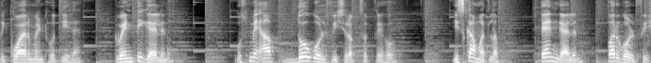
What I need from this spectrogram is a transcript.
रिक्वायरमेंट होती है 20 गैलन उसमें आप दो गोल्ड फ़िश रख सकते हो। इसका मतलब 10 गैलन पर गोल्ड फ़िश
